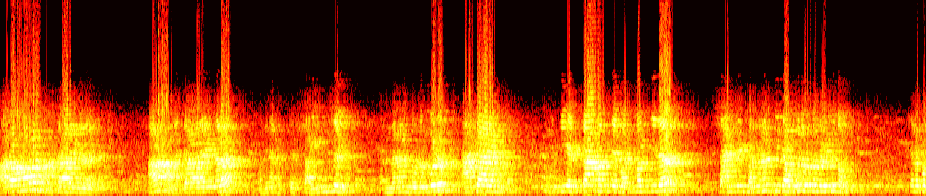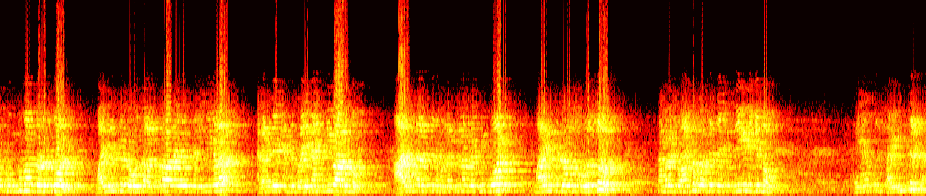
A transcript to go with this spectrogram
ധാരാളം ആചാരങ്ങളുണ്ട് ആ ആചാരങ്ങൾ അതിനകത്ത് സയൻസ് ചന്ദനം തൊടുമ്പോഴും ആചാരമുണ്ട്. നൂറ്റി എട്ടാമത്തെ മർമ്മത്തിൽ ശാന്തി ചന്ദനത്തിന്റെ ഔഷധം വിളിക്കുന്നു ചിലപ്പോൾ കുങ്കുമം തൊടുമ്പോൾ മൈൽഡ് ഡോസ് അൾട്രാവയലറ്റ് രശ്മികൾ അകത്തേക്ക് ബ്രെയിൻ ആക്റ്റീവ് ആകുന്നു. ആൽമരത്തിന് പ്രദക്ഷിണം വയ്ക്കുമ്പോൾ മൈൽഡ് ഡോസ് ഓസോൺ നമ്മുടെ ശ്വാസകോശത്തെ ശുദ്ധീകരിക്കുന്നു. അതിനകത്തൊരു സയൻസ് ഉണ്ട്.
